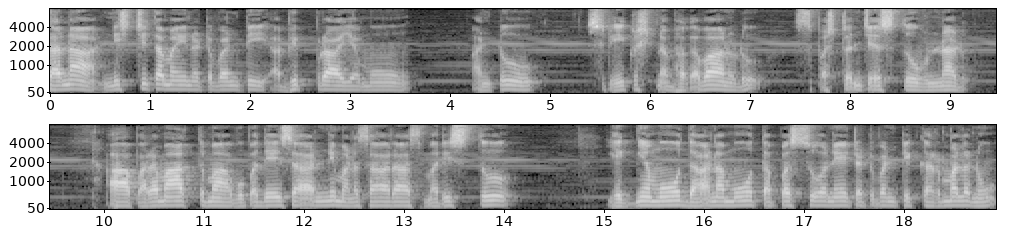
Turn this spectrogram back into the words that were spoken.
తన నిశ్చితమైనటువంటి అభిప్రాయము అంటూ శ్రీకృష్ణ భగవానుడు స్పష్టం చేస్తూ ఉన్నాడు. ఆ పరమాత్మ ఉపదేశాన్ని మనసారా స్మరిస్తూ యజ్ఞము దానము తపస్సు అనేటటువంటి కర్మలను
